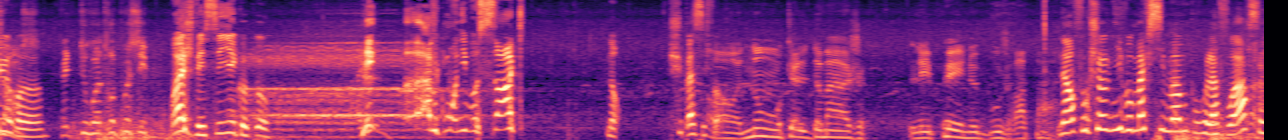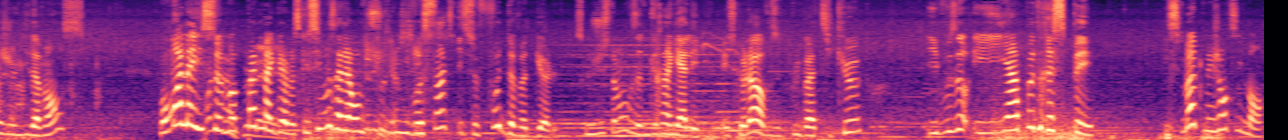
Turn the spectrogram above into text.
chance. euh. Faites tout votre possible. Ouais, je vais essayer, Coco. Mais euh, avec mon niveau 5 Non, je suis pas assez fort. Oh non, quel dommage L'épée ne bougera pas. Non, faut que je sois au niveau maximum pour la voir, ça je le dis d'avance. Bon, moi là, il se Prenez un moque peu pas de ma gueule, parce que si vous allez en de dessous du niveau 5, ils se foutent de votre gueule. Parce que justement, vous êtes gringalé. Parce que là, vous êtes plus bâti qu'eux. Il, vous a- il y a un peu de respect. Il se moque, mais gentiment.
